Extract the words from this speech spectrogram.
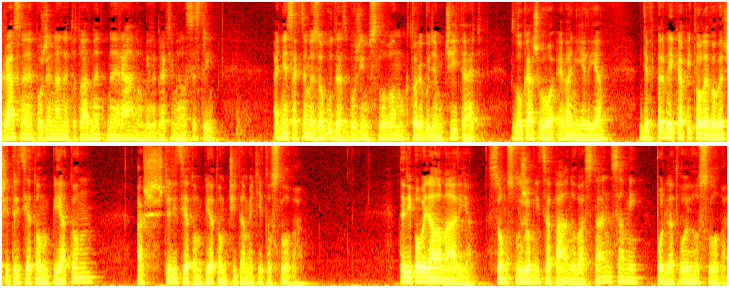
Vám krásne, poženané toto adventné ráno, milí bratia, milé sestry. A dnes sa chceme zobúdať s Božím slovom, ktoré budem čítať z Lukášovho Evanielia, kde v prvej kapitole vo verši 35. až 45. čítame tieto slova. Tedy povedala Mária, som služobnica pánova, staň sa mi podľa tvojho slova.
